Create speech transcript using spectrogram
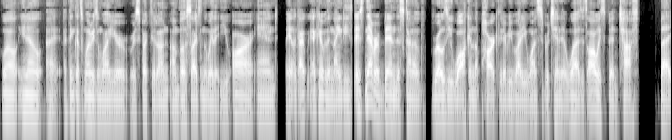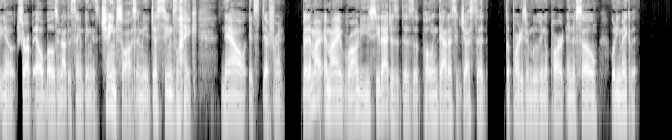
Well, you know, I, I think that's one reason why you're respected on, on both sides in the way that you are. And eh, like I, I came up in the 90s. It's never been this kind of rosy walk in the park that everybody wants to pretend it was. It's always been tough. But, you know, sharp elbows are not the same thing as chainsaws. I mean, it just seems like now it's different. But am I am I wrong? Do you see that? Does does the polling data suggest that the parties are moving apart? And if so, what do you make of it?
